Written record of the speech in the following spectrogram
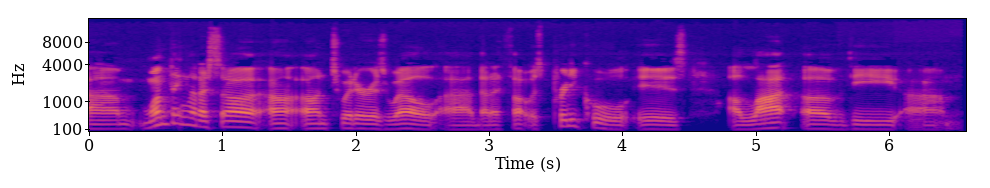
Um, one thing that I saw uh, on Twitter as well uh, that I thought was pretty cool is a lot of the um,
